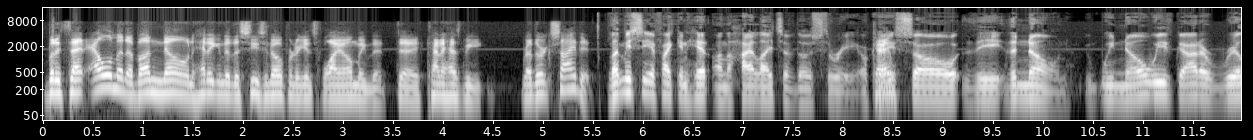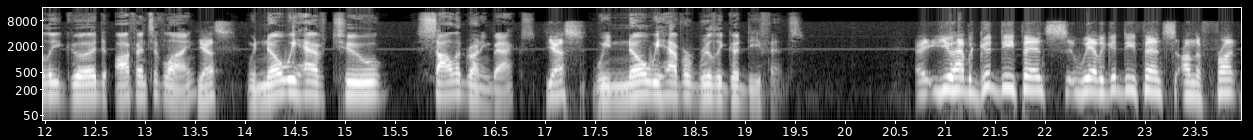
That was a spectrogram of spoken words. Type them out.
but it's that element of unknown heading into the season opener against Wyoming that uh, kind of has me rather excited. Let me see if I can hit on the highlights of those three. Okay? Okay. so the the known, we know we've got a really good offensive line. Yes, We know we have two solid running backs. yes. We know we have a really good defense. Uh, you have a good defense. We have a good defense on the front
